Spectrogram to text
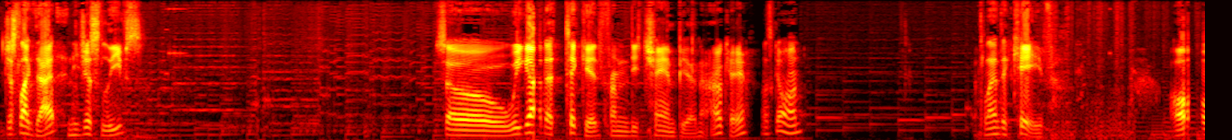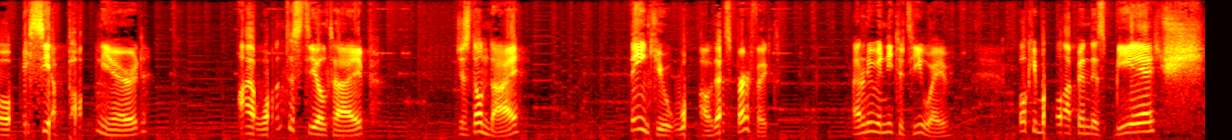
Just like that, and he just leaves. So, we got a ticket from the champion. Okay, let's go on. Atlantic Cave. Oh, I see a Pawniard. I want the steel type. Just don't die. Thank you. Wow, that's perfect. I don't even need to T-Wave. Pokeball up in this bitch.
